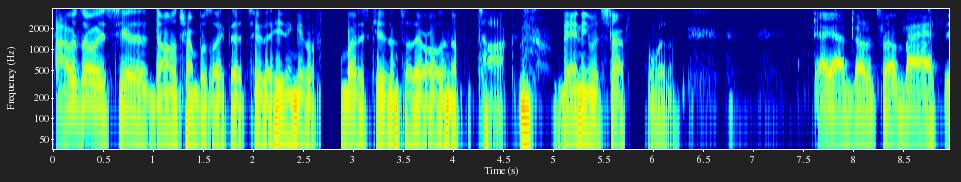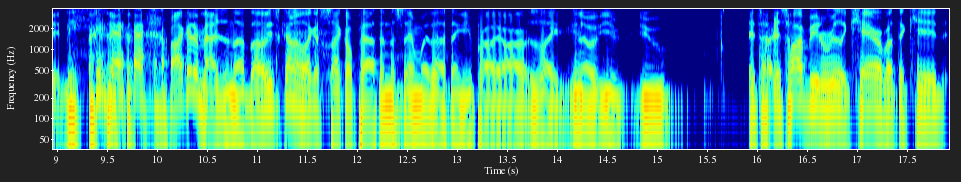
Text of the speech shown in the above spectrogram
I was always hear that Donald Trump was like that too. That he didn't give a f- about his kids until they were old enough to talk. then he would start fucking with them. I got Donald Trump mindset. I can imagine that though. He's kind of like a psychopath in the same way that I think you probably are. It's like you know you you. It's it's hard for you to really care about the kid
